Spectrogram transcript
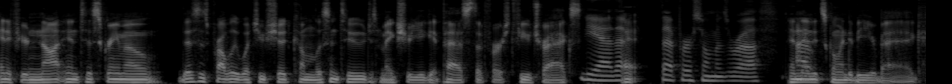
and if you're not into Screamo, this is probably what you should come listen to. Just make sure you get past the first few tracks, Yeah, that I- that first one was rough. and then I- it's going to be your bag.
